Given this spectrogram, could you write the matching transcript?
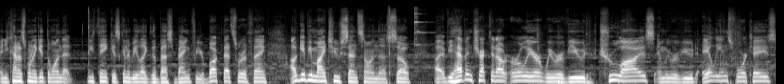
and you kind of just want to get the one that you think is to be, like, the best bang for your buck, that sort of thing. I'll give you my two cents on this. So, uh, if you haven't checked it out earlier, we reviewed True Lies and we reviewed Aliens 4Ks.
